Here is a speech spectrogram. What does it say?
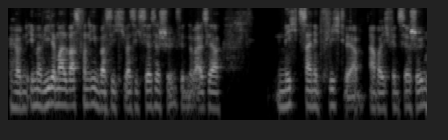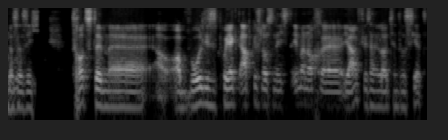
hören immer wieder mal was von ihm, was ich, was ich sehr, sehr schön finde, weil es ja nicht seine Pflicht wäre. Aber ich finde es sehr schön, mhm. dass er sich trotzdem, äh, obwohl dieses Projekt abgeschlossen ist, immer noch äh, ja, für seine Leute interessiert.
